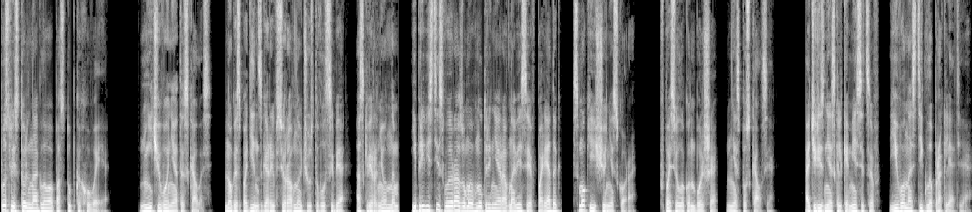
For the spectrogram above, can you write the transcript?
после столь наглого поступка Хувея. Ничего не отыскалось, но господин с горы все равно чувствовал себя оскверненным и привести свой разум и внутреннее равновесие в порядок смог еще не скоро. В поселок он больше не спускался. А через несколько месяцев его настигло проклятие.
